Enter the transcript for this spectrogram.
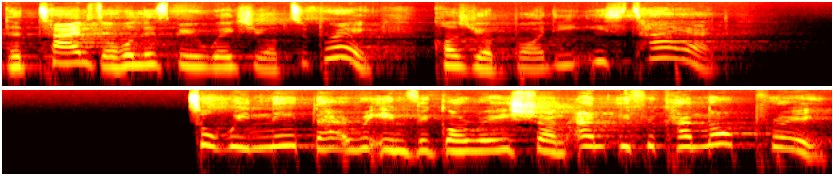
the times the Holy Spirit wakes you up to pray because your body is tired. So we need that reinvigoration. And if you cannot pray,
